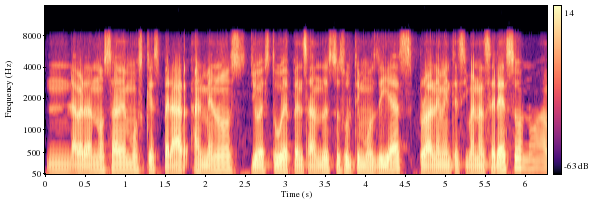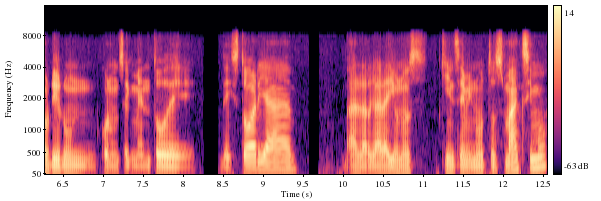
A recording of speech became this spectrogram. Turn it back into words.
la verdad no sabemos qué esperar. Al menos yo estuve pensando estos últimos días, probablemente si van a hacer eso, ¿no? Abrir un con un segmento de, de historia, alargar ahí unos 15 minutos máximo.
